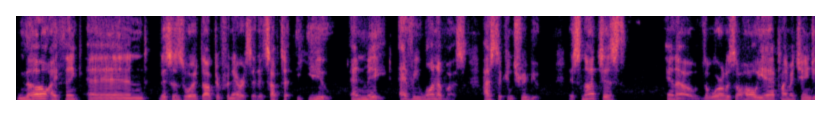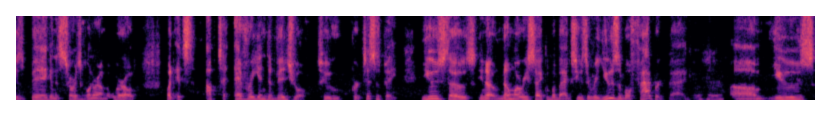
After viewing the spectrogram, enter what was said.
No, I think, and this is what Dr. Fanara said. It's up to you and me. Every one of us has to contribute. It's not just, you know, the world as a whole. Yeah, climate change is big and it's sure it's going mm-hmm. around the world, but it's up to every individual to participate. Use those, you know, no more recyclable bags. Use a reusable fabric bag. Mm-hmm. Um, use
